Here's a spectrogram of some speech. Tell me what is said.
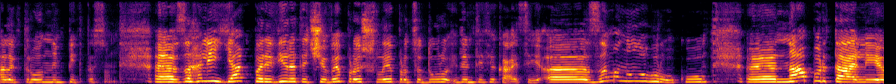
електронним підписом. Е, Взагалі, як перевірити, чи ви пройшли процедуру ідентифікації? Е, З минулого року е, на порталі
